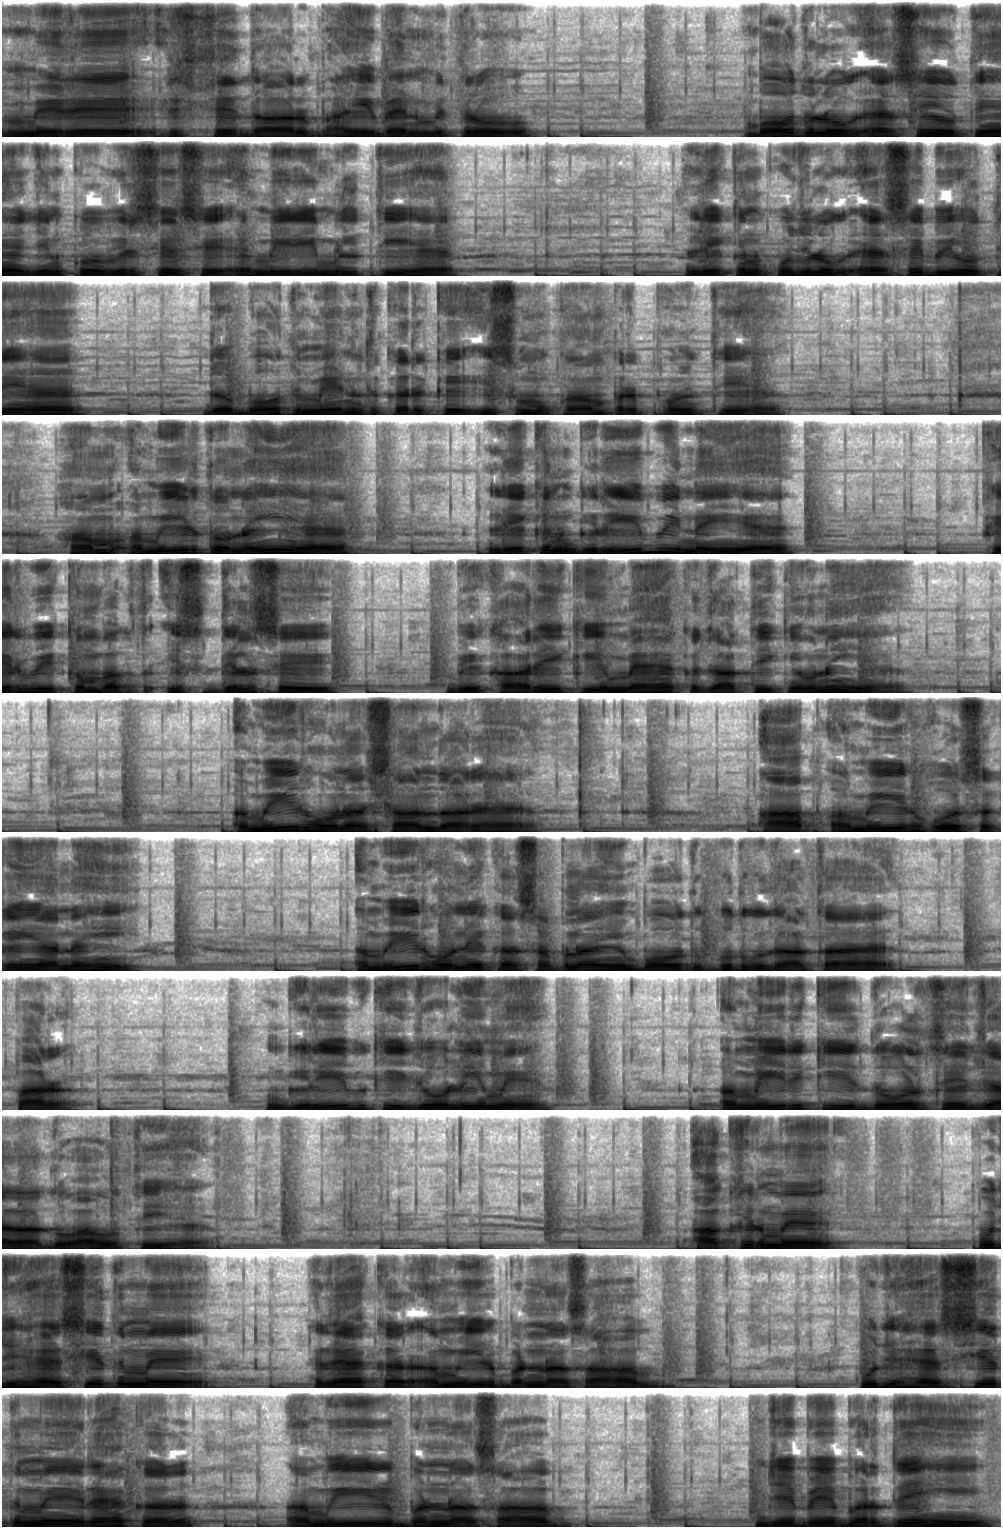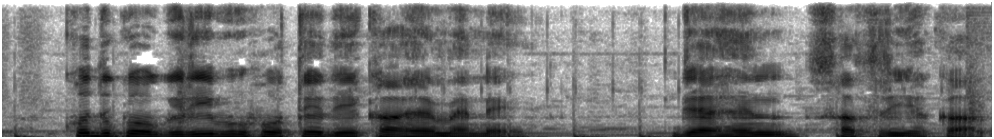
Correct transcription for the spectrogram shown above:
मेरे रिश्तेदार भाई बहन मित्रों, बहुत लोग ऐसे होते हैं जिनको विरसे से अमीरी मिलती है, लेकिन कुछ लोग ऐसे भी होते हैं जो बहुत मेहनत करके इस मुकाम पर पहुँचते हैं। हम अमीर तो नहीं हैं, लेकिन गरीब भी नहीं हैं, फिर भी कम वक्त इस दिल से भिखारी की महक जाती क्यों नहीं है? अमीर होना शानदार है। आप अमीर हो सके या नहीं, अमीर होने का सपना ही बहुत गुदगुदाता है। पर गरीब की झोली में अमीर की दौल से ज़्यादा दुआ होती है। आखिर में कुछ हैसियत में रहकर अमीर बनना साहब, कुछ हैसियत में रहकर अमीर बनना साहब, जेबें भरते ही खुद को गरीब होते देखा है मैंने। ਜੈ ਹਿੰਦ ਸਤਿ ਸ੍ਰੀ ਅਕਾਲ।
